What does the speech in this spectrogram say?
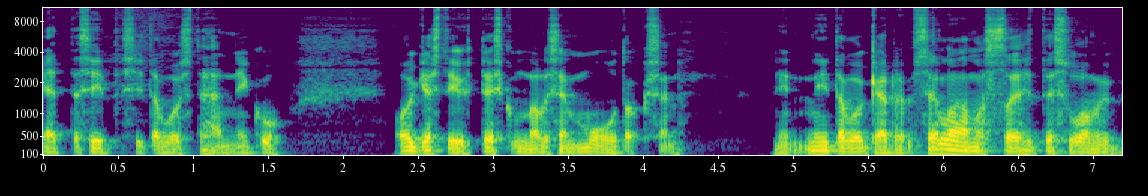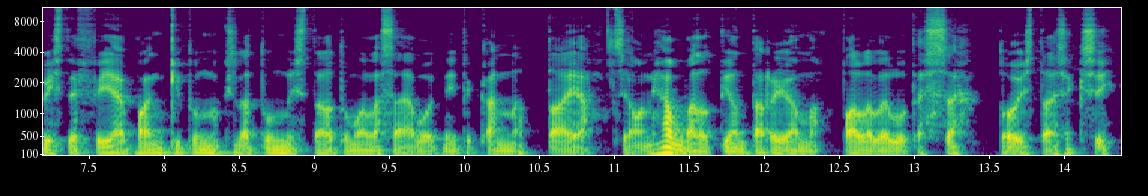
ja että siitä, siitä voisi tehdä niin kuin oikeasti yhteiskunnallisen muutoksen. Niin niitä voi käydä selaamassa ja sitten suomi.fi ja pankkitunnuksilla tunnistautumalla sä voit niitä kannattaa ja se on ihan valtion tarjoama palvelu tässä toistaiseksi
